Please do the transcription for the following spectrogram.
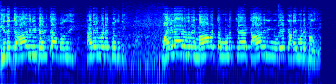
இது காவிரி டெல்டா பகுதி கடைமடை பகுதி. மயிலாடுதுறை மாவட்டம் முழுக்க காவிரியினுடைய கடைமடை பகுதி.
